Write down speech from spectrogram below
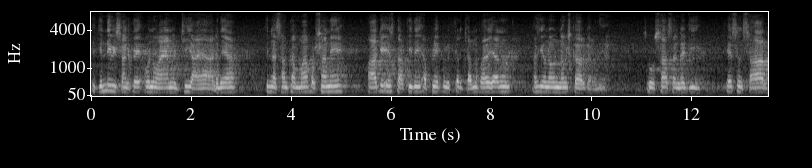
ਤੇ ਜਿੰਨੀ ਵੀ ਸੰਗਤ ਹੈ, ਉਹਨੂੰ ਆਇਆਂ ਨੂੰ ਜੀ ਆਇਆ ਆਖਦੇ ਆ ਜਿਨ੍ਹਾਂ ਸੰਤਾਂ ਮਹਾਂਪੁਰਸ਼ਾਂ ਨੇ ਆ ਕੇ ਇਸ ਧਰਤੀ ਦੇ ਆਪਣੇ ਪਵਿੱਤਰ ਚਰਨ ਪਾਏ ਹਨ, ਅਸੀਂ ਉਹਨਾਂ ਨੂੰ ਨਮਸਕਾਰ ਕਰਦੇ ਹਾਂ। ਸੋ ਸਾਧ ਸੰਗਤ ਜੀ ਇਹ ਸੰਸਾਰ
